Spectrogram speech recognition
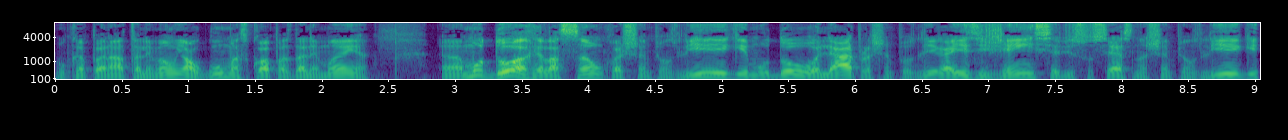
o campeonato alemão, em algumas Copas da Alemanha, uh, mudou a relação com a Champions League, mudou o olhar para a Champions League, a exigência de sucesso na Champions League.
